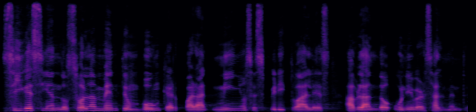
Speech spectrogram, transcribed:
sigue siendo solamente un búnker para niños espirituales hablando universalmente.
